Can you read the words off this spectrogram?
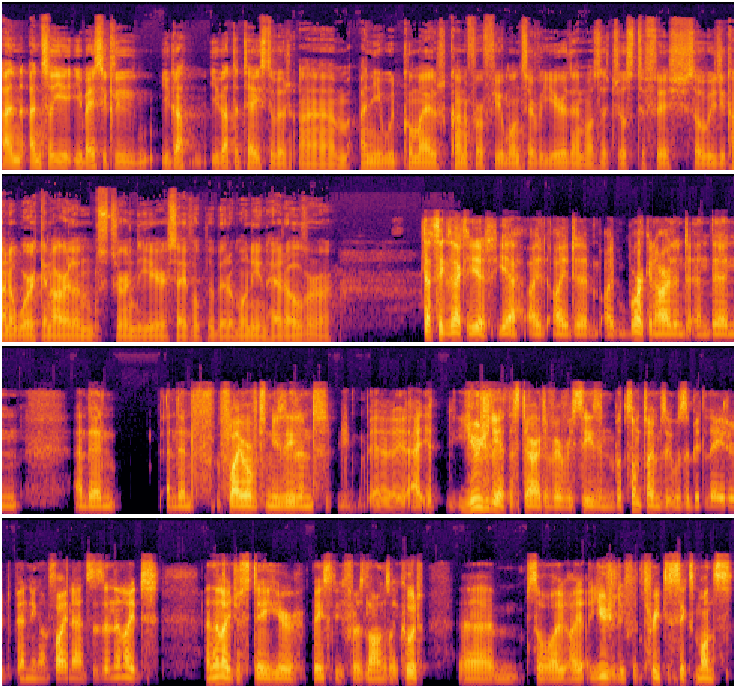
And and so you, you basically you got you got the taste of it, um, and you would come out kind of for a few months every year. Then was it just to fish? So would you kind of work in Ireland during the year, save up a bit of money, and head over? Or? That's exactly it. Yeah, I'd I'd um, I'd work in Ireland and then and then and then f- fly over to New Zealand. Uh, it, usually at the start of every season, but sometimes it was a bit later depending on finances. And then I'd and then I just stay here basically for as long as I could. Um, so I, I, usually for three to six months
